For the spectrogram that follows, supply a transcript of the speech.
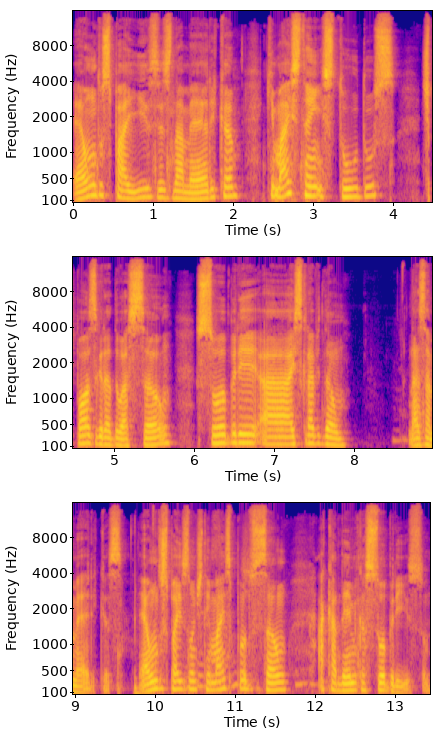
é um dos países na América que mais tem estudos de pós-graduação sobre a escravidão nas Américas. É um dos países onde tem mais produção acadêmica sobre isso.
